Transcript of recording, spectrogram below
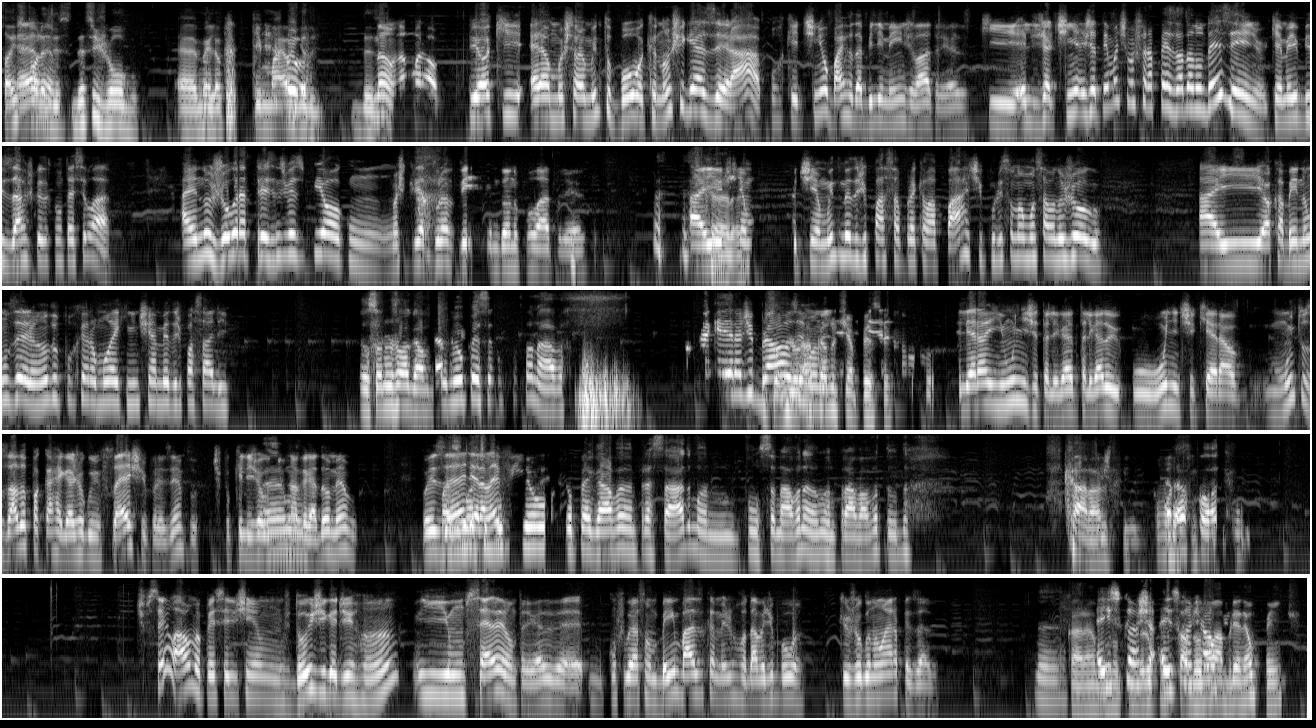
Só a É história mesmo. desse, desse jogo. É melhor que, que a maioria do desenho. Não, na moral. Pior que era uma história muito boa que eu não cheguei a zerar, porque tinha o bairro da Billy Mandy lá, tá ligado? Que ele já tinha. Já tem uma atmosfera pesada no desenho, que é meio bizarro as coisas que acontecem lá. Aí no jogo era 300 vezes pior, com umas criaturas verdes andando por lá, tá ligado? Aí eu tinha, eu tinha muito medo de passar por aquela parte, e por isso eu não avançava no jogo. Aí eu acabei não zerando porque era um molequinho e tinha medo de passar ali. Eu só não jogava porque meu PC não funcionava. Era de browser, mano. eu não tinha PC. Ele era em Unity, tá ligado? Tá ligado? O Unity, que era muito usado pra carregar jogo em Flash, por exemplo. Tipo aquele jogo É, de mano. navegador mesmo. Pois Mas é, ele era leve. eu, eu pegava emprestado, mano, não funcionava não, mano, travava tudo. Caralho, como Era assim? foda. mano. Tipo, sei lá, o meu PC ele tinha uns 2GB de RAM e um Celeron, tá ligado? É, configuração bem básica mesmo, rodava de boa. Porque o jogo não era pesado. É. Caramba, É isso no que eu primeiro acha- é isso que eu achava- não abria nem o pente.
